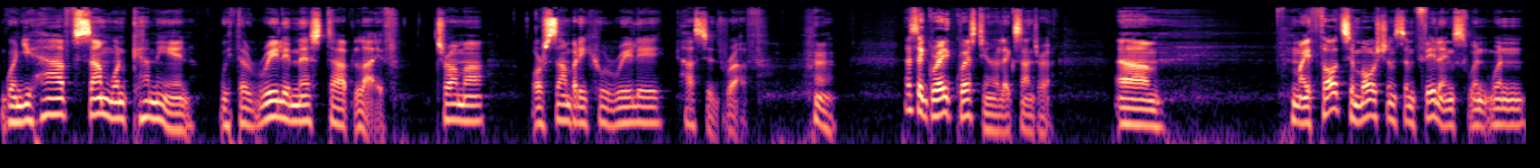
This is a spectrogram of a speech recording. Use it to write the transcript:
when you have someone come in with a really messed up life, trauma, or somebody who really has it rough? That's a great question, Alexandra. Um, my thoughts, emotions, and feelings when, when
